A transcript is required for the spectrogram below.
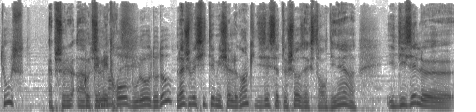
tous. Absolument. Côté absolument. métro, boulot, dodo. Là, je vais citer Michel Legrand qui disait cette chose extraordinaire. Il disait le.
